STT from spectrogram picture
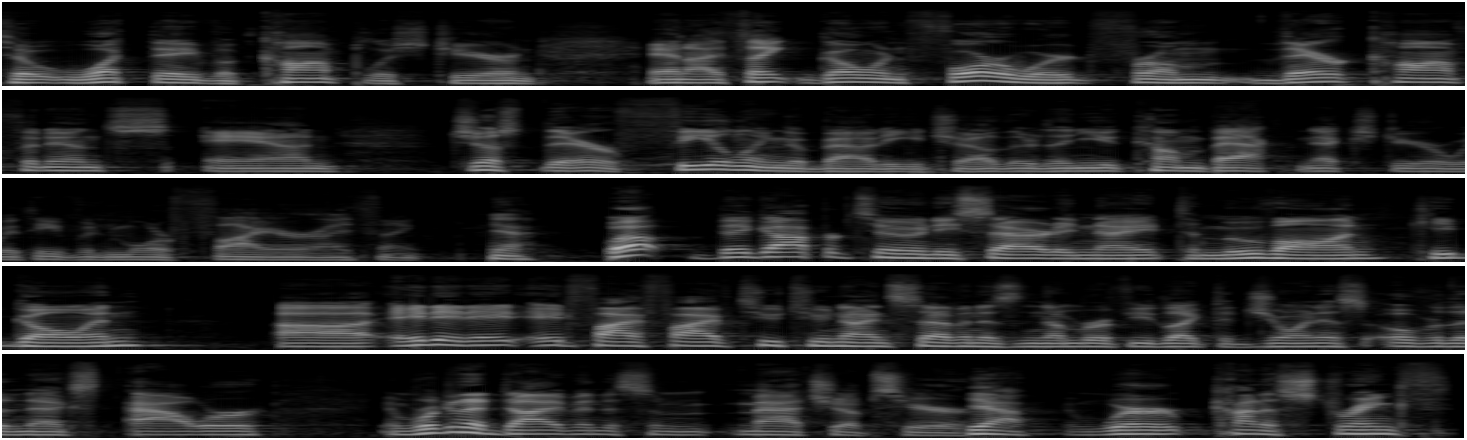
to what they've accomplished here. And, and I think going forward from their confidence and just their feeling about each other, then you come back next year with even more fire, I think. Yeah. Well, big opportunity Saturday night to move on, keep going. Uh, 888-855-2297 is the number if you'd like to join us over the next hour. And we're going to dive into some matchups here. Yeah. And where kind of strength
